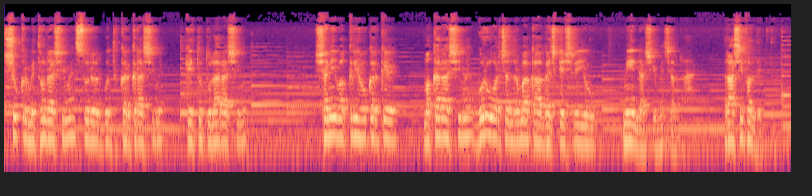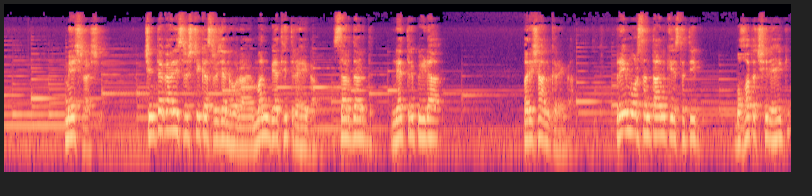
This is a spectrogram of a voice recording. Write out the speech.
शुक्र मिथुन राशि में, सूर्य और बुध कर्क राशि में, केतु तुला राशि में, शनि वक्री होकर के मकर राशि में, गुरु और चंद्रमा का गजकेशरी योग मीन राशि में चल रहा है। राशिफल देखते हैं। मेष राशि चिंताकारी सृष्टि का सृजन हो रहा है। मन व्यथित रहेगा। सर दर्द नेत्र पीड़ा परेशान करेगा। प्रेम और संतान की स्थिति बहुत अच्छी रहेगी।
